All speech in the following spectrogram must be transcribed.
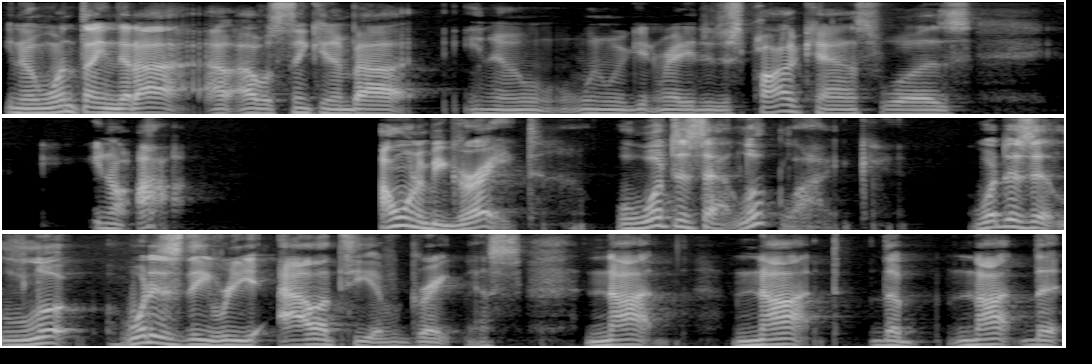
You know, one thing that I I, I was thinking about, you know, when we were getting ready to do this podcast was, you know, I I want to be great. Well, what does that look like? What does it look? What is the reality of greatness? Not not the not the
